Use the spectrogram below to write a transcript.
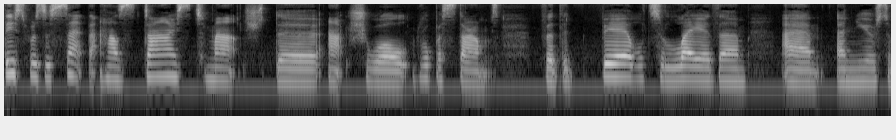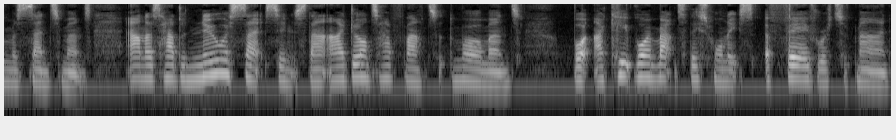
This was a set that has dies to match the actual rubber stamps for the be able to layer them um, and use them as sentiments. And has had a newer set since that. I don't have that at the moment, but I keep going back to this one. It's a favourite of mine.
